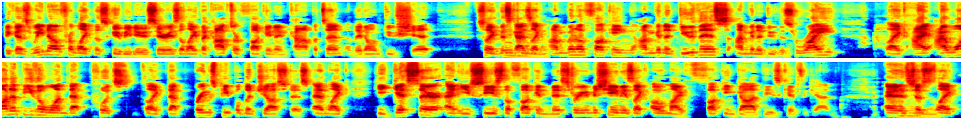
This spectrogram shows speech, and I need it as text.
Because we know from like the Scooby Doo series that like the cops are fucking incompetent and they don't do shit. So like this guy's like, I'm gonna fucking, I'm gonna do this. I'm gonna do this right. Like I, I want to be the one that puts like that brings people to justice. And like he gets there and he sees the fucking mystery machine. He's like, oh my fucking god, these kids again. And it's just Mhm. like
